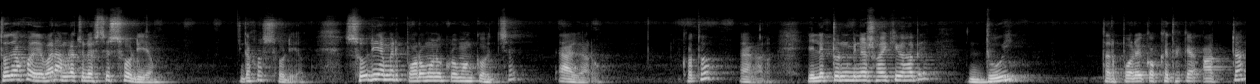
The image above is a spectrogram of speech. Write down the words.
তো দেখো, এবার আমরা চলে আসছি সোডিয়াম দেখো সোডিয়াম সোডিয়ামের পরমাণু ক্রমাঙ্ক হচ্ছে এগারো। কত? এগারো। ইলেকট্রন বিন্যাস হয় কীভাবে? দুই। তারপরে কক্ষে থাকে আটটা,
